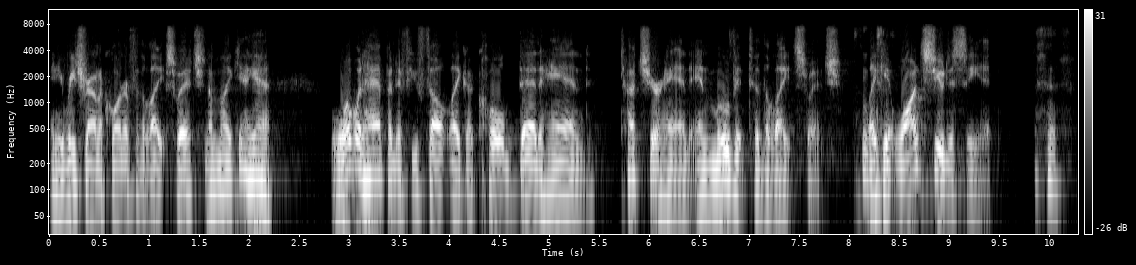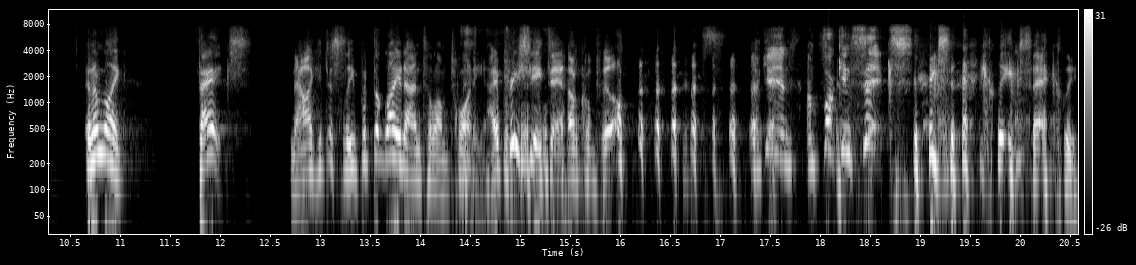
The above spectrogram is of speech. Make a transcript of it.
and you reach around the corner for the light switch, and I'm like, yeah, yeah. What would happen if you felt like a cold, dead hand touch your hand and move it to the light switch, like it wants you to see it? And I'm like, thanks. Now I get to sleep with the light on until I'm 20. I appreciate that, Uncle Bill. Again, I'm fucking six. exactly, exactly.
